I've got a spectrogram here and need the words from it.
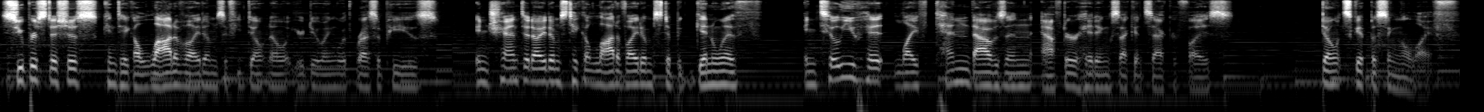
Superstitious can take a lot of items if you don't know what you're doing with recipes. Enchanted items take a lot of items to begin with, until you hit life 10,000 after hitting second sacrifice. Don't skip a single life.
